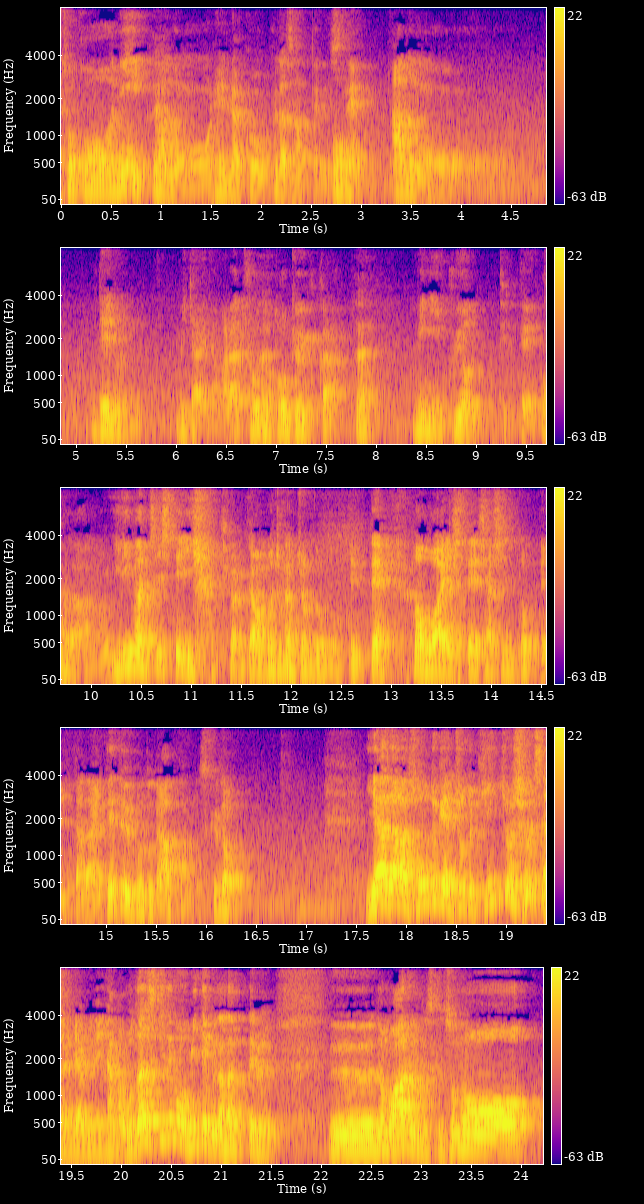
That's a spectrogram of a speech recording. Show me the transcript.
そこに、あの、連絡をくださってですね、あの出るみたいだからちょうど東京行くから見に行くよって言ってうん。ただあの入り待ちしていいかって言われてあもちろんもちろんどうぞって言って、まあ、お会いして写真撮っていただいてということであったんですけどいやだからその時はちょっと緊張しましたね逆に。なんかお座敷でも見てくださってるのもあるんですけどその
